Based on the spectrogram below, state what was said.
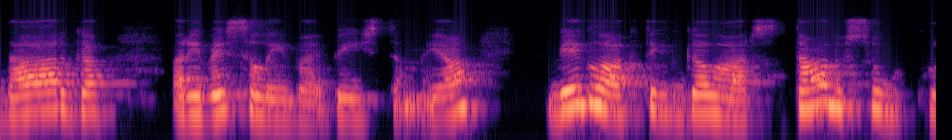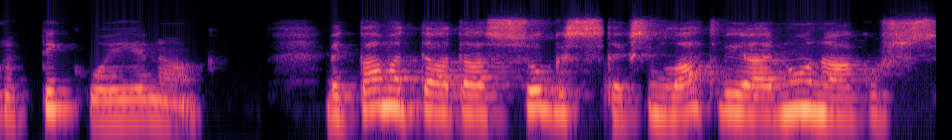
dārga, arī veselībai bīstama. Ja? Vieglāk tikt galā ar tādu sugu, kura tikko ienāk. Bet pamatā tās sugas, teiksim, Latvijā ir nonākušas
